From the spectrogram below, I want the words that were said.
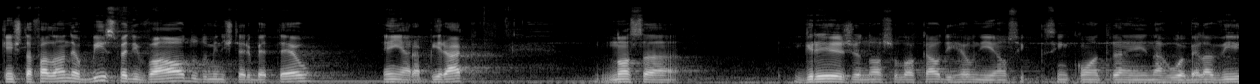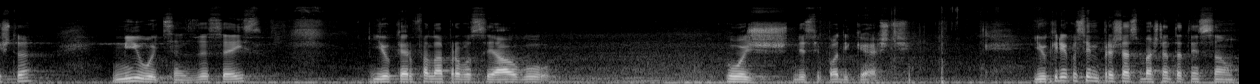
quem está falando é o Bispo Edivaldo, do Ministério Betel, em Arapiraca. Nossa igreja, nosso local de reunião se, se encontra na rua Bela Vista, 1816. E eu quero falar para você algo hoje nesse podcast. E eu queria que você me prestasse bastante atenção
